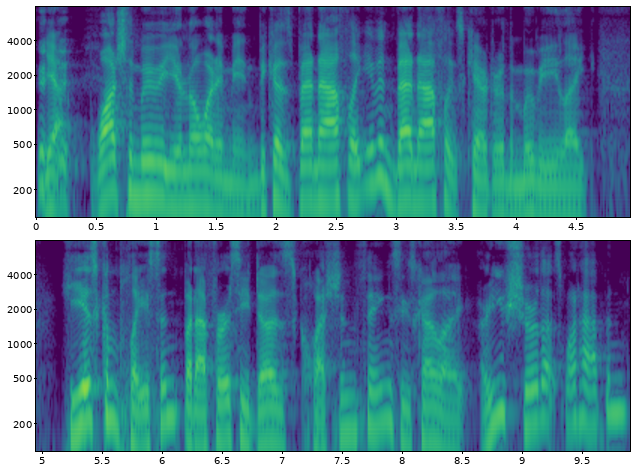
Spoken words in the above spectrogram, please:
yeah, watch the movie, you know what I mean. Because Ben Affleck, even Ben Affleck's character in the movie, like he is complacent, but at first he does question things. He's kind of like, "Are you sure that's what happened?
